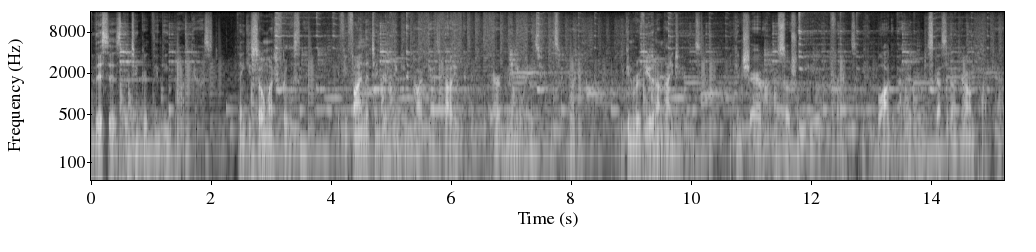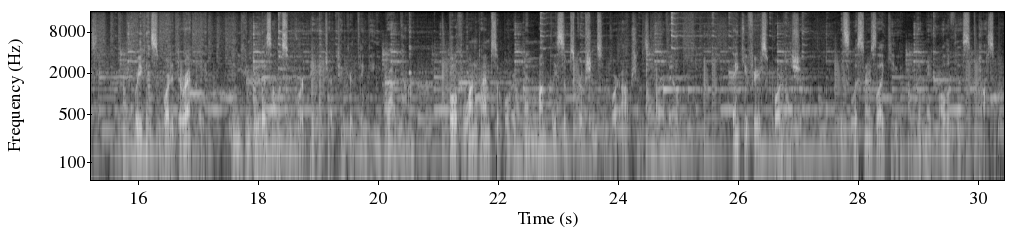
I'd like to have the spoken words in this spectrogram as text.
This is the Tinkered Thinking Podcast. Thank you so much for listening. If you find the Tinkered Thinking podcast valuable, there are many ways you can support it. You can review it on iTunes, you can share it on social media with your friends, you can blog about it or discuss it on your own podcast, or you can support it directly, and you can do this on the support page at tinkeredthinking.com. Both one time support and monthly subscription support options are available. Thank you for your support of the show. It's listeners like you that make all of this possible.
